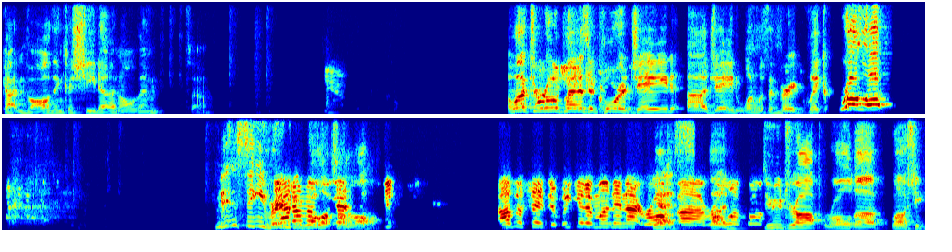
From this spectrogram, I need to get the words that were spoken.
got involved and Kushida and all them. So. Elektra Lopez and Cora Jade. Uh, Jade won with a very quick roll up. We didn't see any very Yeah, many roll ups on got- Raw. I was gonna say, did we get a Monday Night Raw Yes, uh, uh, roll up? Doudrop rolled up. Well, she.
